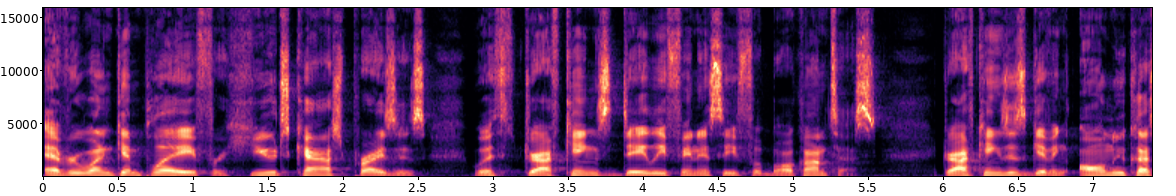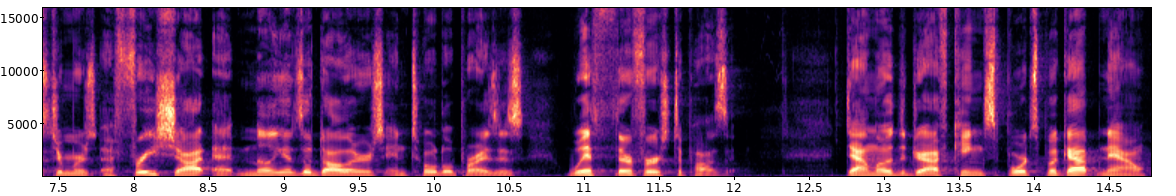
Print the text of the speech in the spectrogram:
Everyone can play for huge cash prizes with DraftKings Daily Fantasy Football Contests. DraftKings is giving all new customers a free shot at millions of dollars in total prizes with their first deposit. Download the DraftKings Sportsbook app now,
